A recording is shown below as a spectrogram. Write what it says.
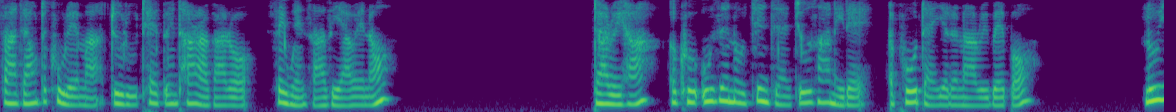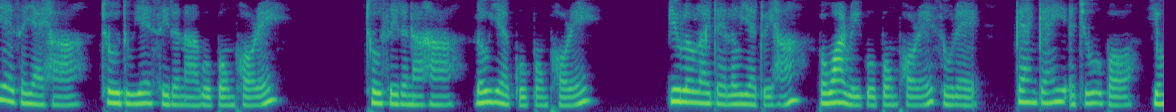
စာကြောင်းတစ်ခုထဲမှာအတူတူထည့်သွင်းထားတာကတော့စိတ်ဝင်စားစရာပဲနော်ဒါတွေဟာအခုဦးစင်းတို့ကြင့်ကြံစူးစမ်းနေတဲ့အဖိုးတန်ယရနာတွေပဲပေါ့လူရဲ့စရိုက်ဟာထိုသူရဲ့စေတနာကိုပုံဖော်တယ် ထိုစေတနာဟာလောက်ရက်ကိုပုံဖော်တယ်ပြုလုပ်လိုက်တဲ့လောက်ရက်တွေဟာဘဝတွေကိုပုံဖော်တယ်ဆိုတော့ကံကံ၏အကျိုးအပေါ်ယုံ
